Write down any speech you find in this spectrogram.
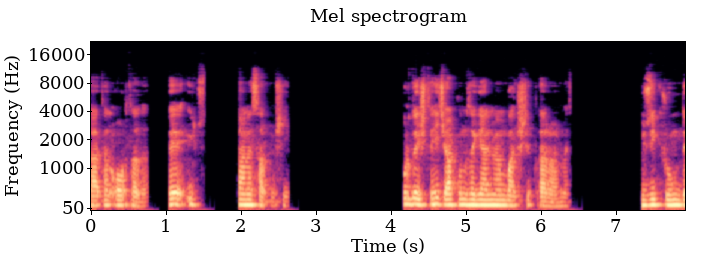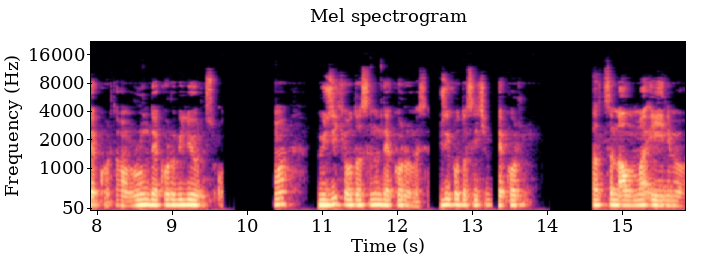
zaten ortada ve 3 tane satmış. Burada işte hiç aklımıza gelmeyen başlıklar var mesela. Müzik room dekor. Tamam room dekoru biliyoruz. Ama müzik odasının dekoru mesela. Müzik odası için dekor satın alma eğilimi var.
